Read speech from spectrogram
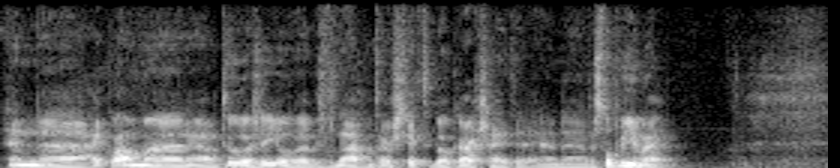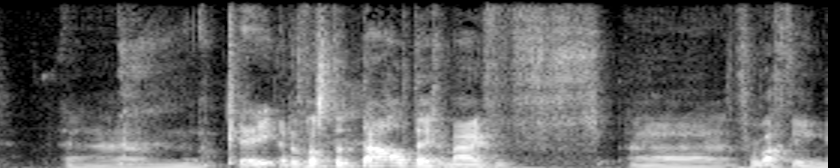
En eh, hij kwam eh, naar me toe en zei, joh, we hebben vandaag met architecten bij elkaar gezeten en eh, we stoppen hiermee. Ehm, Oké. en dat was totaal tegen mijn verwachting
